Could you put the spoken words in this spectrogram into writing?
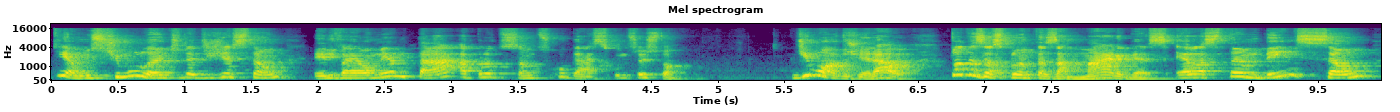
que é um estimulante da digestão, ele vai aumentar a produção de suco gástrico no seu estômago. De modo geral, todas as plantas amargas, elas também são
